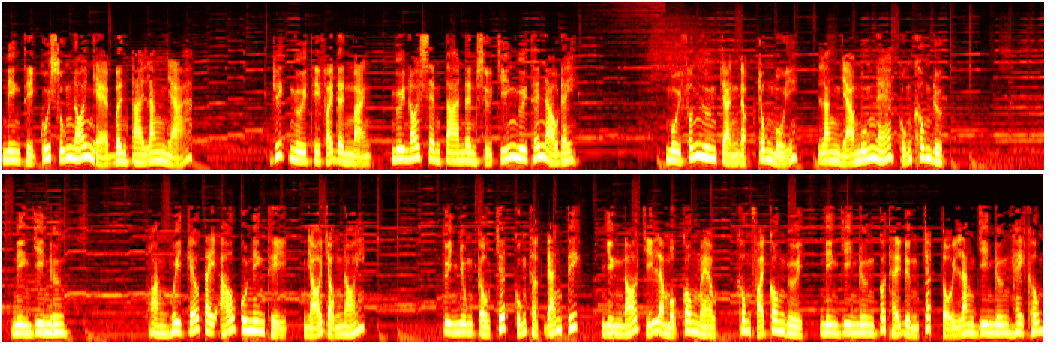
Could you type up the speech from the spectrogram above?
Niên thị cúi xuống nói nhẹ bên tai lăng nhã. Riết ngươi thì phải đền mạng, ngươi nói xem ta nên xử trí ngươi thế nào đây? Mùi phấn hương tràn ngập trong mũi, lăng nhã muốn né cũng không được. Niên di nương Hoàng Huy kéo tay áo của Niên thị, nhỏ giọng nói. Tuy Nhung cầu chết cũng thật đáng tiếc, nhưng nó chỉ là một con mèo, không phải con người, Niên Di Nương có thể đừng trách tội Lăng Di Nương hay không?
